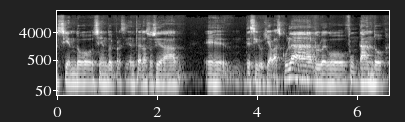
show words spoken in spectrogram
siendo, siendo el presidente de la Sociedad eh, de Cirugía Vascular, luego fundando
